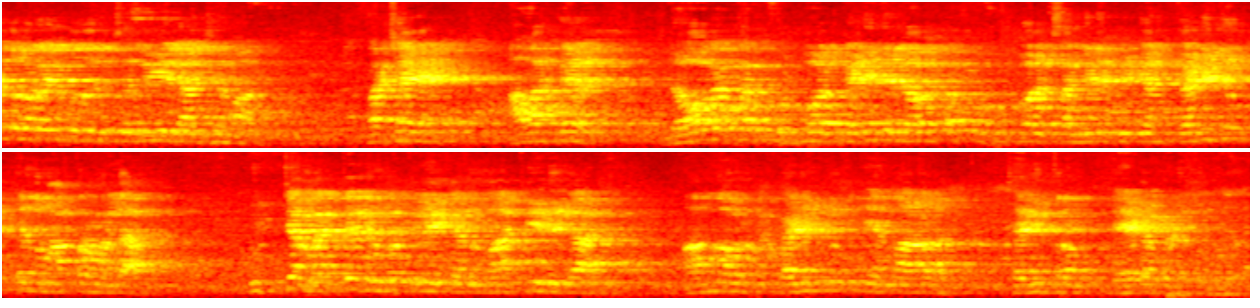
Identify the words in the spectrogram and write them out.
എന്ന് പറയുന്നത് ഒരു ചെറിയ രാജ്യമാണ്. പക്ഷേ അവർക്ക് ലോകകപ്പ് ഫുട്ബോൾ കഴിഞ്ഞ ലോകകപ്പ് ഫുട്ബോൾ സംഘടിപ്പിക്കാൻ കഴിഞ്ഞു എന്ന് മാത്രമല്ല കുറ്റമറ്റ രൂപത്തിലേക്ക് അത് മാറ്റിയെടുക്കാൻ അന്ന് അവർക്ക് കഴിഞ്ഞു എന്നാണ് ചരിത്രം രേഖപ്പെടുത്തുന്നത്.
